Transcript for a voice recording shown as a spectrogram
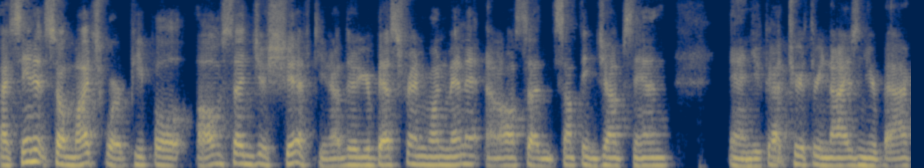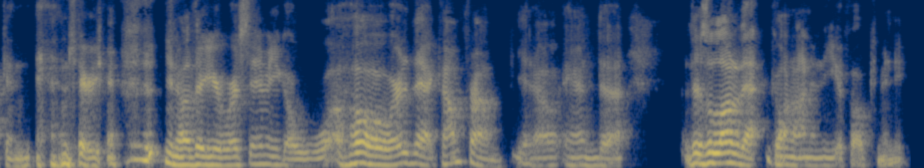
I've seen it so much where people all of a sudden just shift. You know, they're your best friend one minute, and all of a sudden something jumps in, and you've got two or three knives in your back, and and they're you know they're your worst enemy. You go, whoa, where did that come from? You know, and uh, there's a lot of that going on in the UFO community.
